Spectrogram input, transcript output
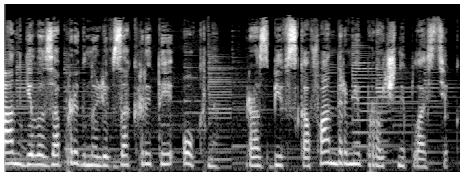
Ангелы запрыгнули в закрытые окна, разбив скафандрами прочный пластик.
